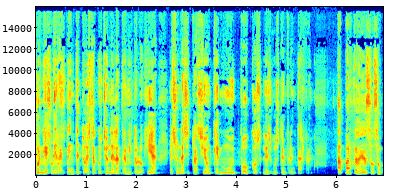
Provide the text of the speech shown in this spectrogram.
porque de repente toda esta cuestión de la tramitología es una situación que muy pocos les gusta enfrentar, Franco. Aparte de eso, son,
